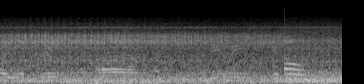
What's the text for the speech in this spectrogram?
what to do. Uh, mainly, Oh,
